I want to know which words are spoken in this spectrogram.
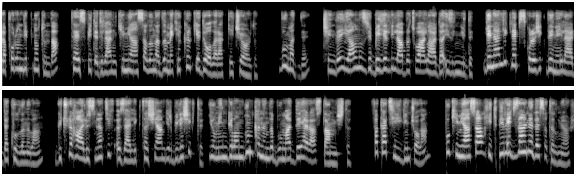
Raporun dipnotunda, tespit edilen kimyasalın adı MEK47 olarak geçiyordu. Bu madde, Çin'de yalnızca belirli laboratuvarlarda izinliydi. Genellikle psikolojik deneylerde kullanılan, güçlü halüsinatif özellik taşıyan bir bileşikti. Yumin Glong'un kanında bu maddeye rastlanmıştı. Fakat ilginç olan, bu kimyasal hiçbir eczanede satılmıyor.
